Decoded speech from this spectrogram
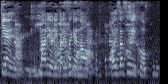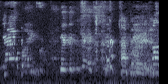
¿Quién? Marjorie, parece que no. Hoy está su hijo. Ah, pero...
